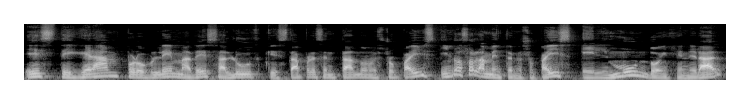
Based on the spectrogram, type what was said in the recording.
este gran problema de salud que está presentando nuestro país, y no solamente nuestro país, el mundo en general,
